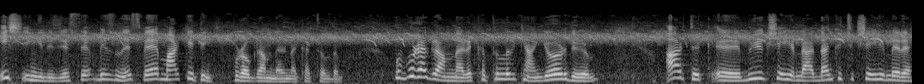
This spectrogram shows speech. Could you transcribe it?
iş İngilizcesi, business ve marketing programlarına katıldım. Bu programlara katılırken gördüğüm artık e, büyük şehirlerden küçük şehirlere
